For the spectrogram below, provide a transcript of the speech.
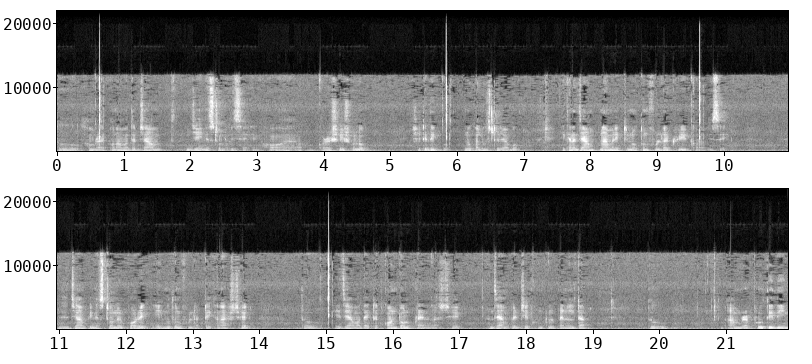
তো আমরা এখন আমাদের জাম্প যে ইনস্টল হয়েছে করা শেষ হলো। সেটি দেখব লোকাল হোস্টে যাব। এখানে জাম্প নামের একটি নতুন ফোল্ডার ক্রিয়েট করা হয়েছে। জাম্প ইনস্টলের পরে এই নতুন ফোল্ডারটা এখানে আসছে। তো এই যে আমাদের একটা কন্ট্রোল প্যানেল আসছে জাম্পের যে কন্ট্রোল প্যানেলটা তো আমরা প্রতিদিন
